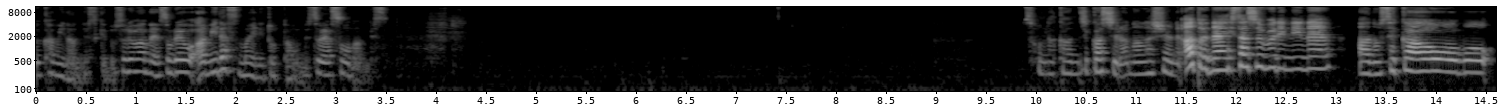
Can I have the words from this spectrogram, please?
う髪なんですけどそれはねそれを編み出す前に撮ったのでそれはそうなんです。そんな感じかしら？7周年。あとね久しぶりにねあのセカオも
